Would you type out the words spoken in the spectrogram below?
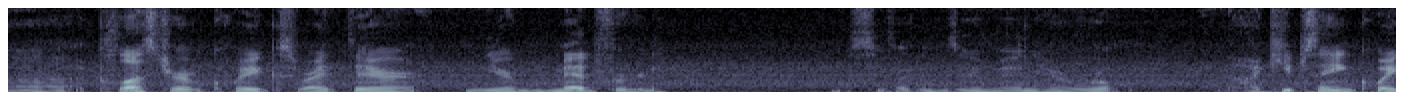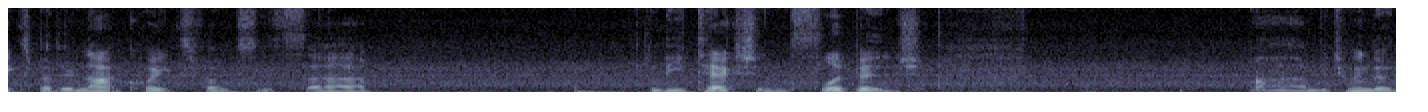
Uh, a cluster of quakes right there near Medford. Let's see if I can zoom in here real, I keep saying quakes, but they're not quakes, folks. It's uh, detection, slippage uh, between the,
